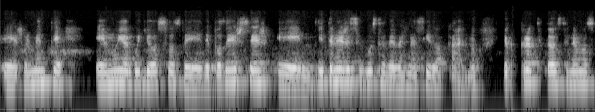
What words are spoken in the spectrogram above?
eh, realmente eh, muy orgullosos de, de poder ser y tener ese gusto de haber nacido acá, ¿no? Yo creo que todos tenemos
